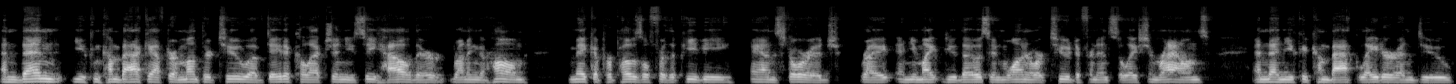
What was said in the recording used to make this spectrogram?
And then you can come back after a month or two of data collection. You see how they're running their home, make a proposal for the PV and storage, right? And you might do those in one or two different installation rounds. And then you could come back later and do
